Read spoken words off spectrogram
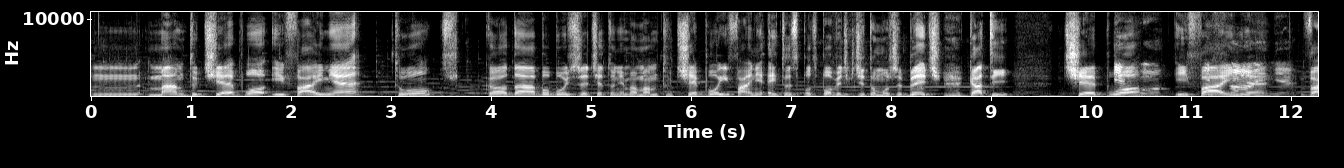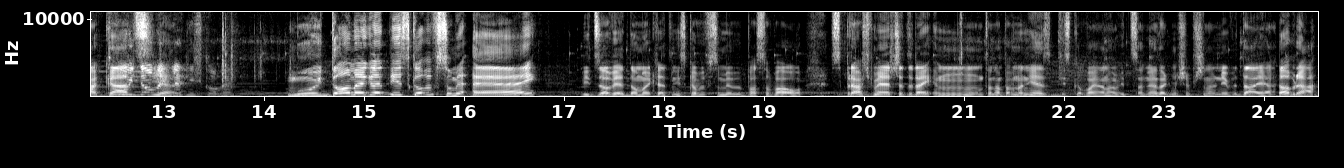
Mm, mam tu ciepło i fajnie, tu szkoda, Bobuś, że cię tu nie ma. Mam tu ciepło i fajnie. Ej, to jest podpowiedź, gdzie to może być. Kati, ciepło, Ciepło i fajnie. Twój domek Wakacje. letniskowy. Mój domek letniskowy w sumie. Ej! Widzowie, domek letniskowy w sumie by pasowało. Sprawdźmy jeszcze tutaj. Mm, to na pewno nie jest blisko Wojanowic, co nie? Tak mi się przynajmniej wydaje. Dobra,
